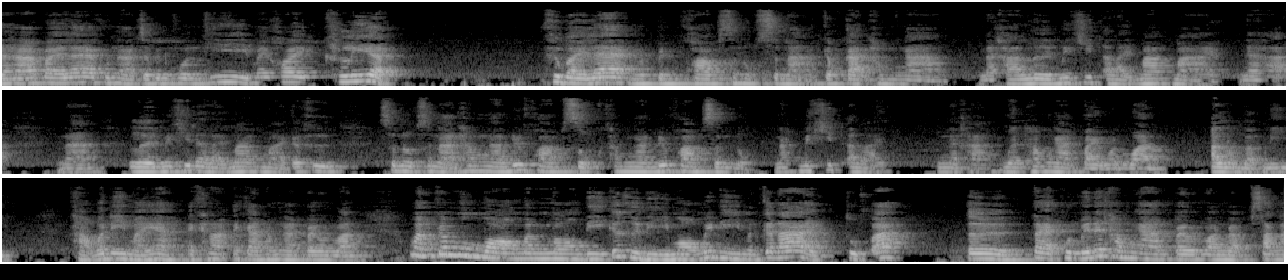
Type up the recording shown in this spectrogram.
นะคะใบแรกคุณอาจจะเป็นคนที่ไม่ค่อยเครียด คือใบแรกมันเป็นความสนุกสนานกับการทำงานนะคะ เลยไม่คิดอะไรมากมายนะคะนะเลยไม่คิดอะไรมากมายก็คือสนุกสนานทำงานด้วยความสุขทำงานด้วยความสนุกนะไม่คิดอะไรนะคะ เหมือนทำงานไปวันๆอารมณ์แบบนี้ ถามว่าดีไหมอะไอ้ไอการทำงานไปวันๆมันก็มุมมองมันมองดีก็คือดีมองไม่ดีมันก็ได้ ถูกปะ เออ แต่คุณไม่ได้ทำงานไปวันๆแบบสังก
